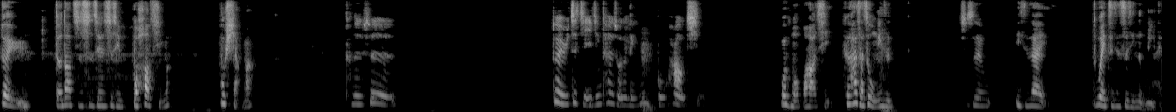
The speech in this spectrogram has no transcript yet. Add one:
对于得到知识这件事情不好奇吗？不想吗？可能是。对于自己已经探索的领域不好奇，为什么不好奇？可是他才是我们一直就是一直在为这件事情努力的。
